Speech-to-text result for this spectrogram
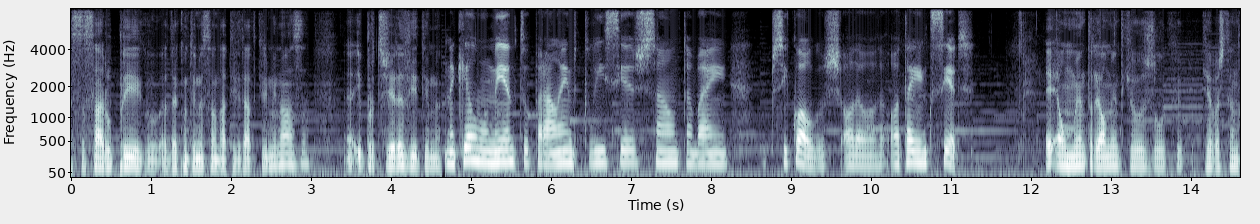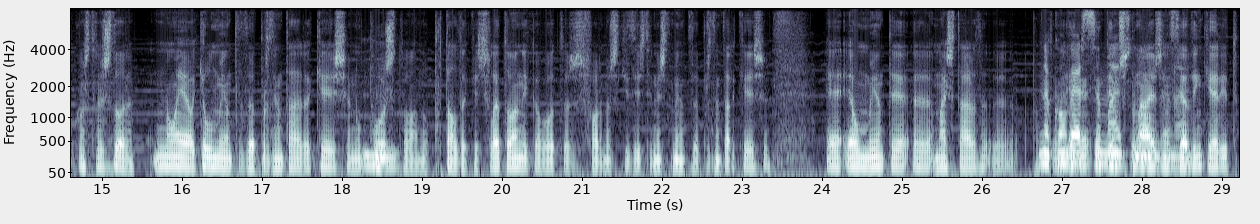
cessar o perigo da continuação da atividade criminosa e proteger a vítima. Naquele momento, para além de polícias, são também psicólogos, ou, ou, ou têm que ser? É, é um momento realmente que eu julgo que, que, é bastante constrangedor. Não é aquele momento de apresentar a queixa no uhum. posto ou no portal da queixa eletrónica ou outras formas que existem neste momento de apresentar queixa. É, é o momento, é, uh, mais tarde, uh, na conversa em, em termos penais, longa, em sede é? de inquérito,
